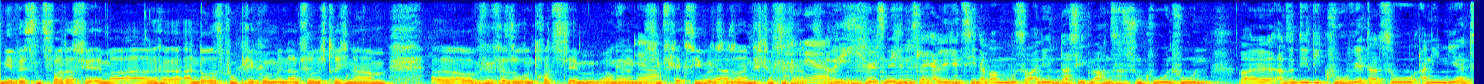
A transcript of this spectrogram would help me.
wir wissen zwar, dass wir immer anderes Publikum in Anführungsstrichen haben, aber wir versuchen trotzdem irgendwie ein Ja. bisschen flexibel Ja. zu sein mit unseren Ja. Aber ich will es nicht ins Lächerliche ziehen, aber man muss doch eigentlich einen Unterschied machen zwischen Kuh und Huhn. Weil also die, die Kuh wird dazu animiert,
